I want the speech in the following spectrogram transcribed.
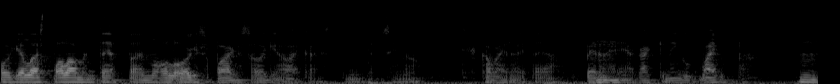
oikeanlaiset valmentajat tai mä oon ollut oikeassa paikassa oikeaan aikaan ja sitten niinku siellä on kavereita ja perhe Mm. ja kaikki niinku vaikuttaa. hmm,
